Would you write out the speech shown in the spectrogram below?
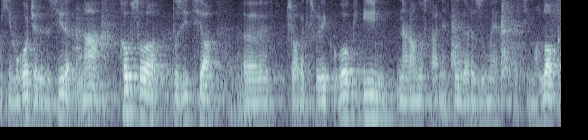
jih je mogoče reducirati na Hobbesovo pozicijo človek, človeku vok in naravno stanje, ko ga razume, recimo, lok.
